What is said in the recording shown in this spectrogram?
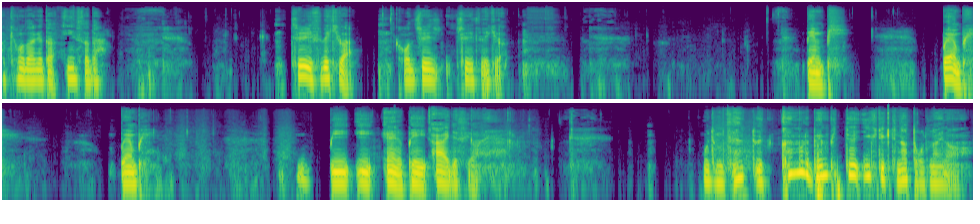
先ほどあげたインスタだ。注意すべきは、こう注意、注意すべきは、便秘。便秘。便秘。B-E-N-P-I ですよね。俺でも全然、一回も俺便秘って生きてきてなったことないな。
